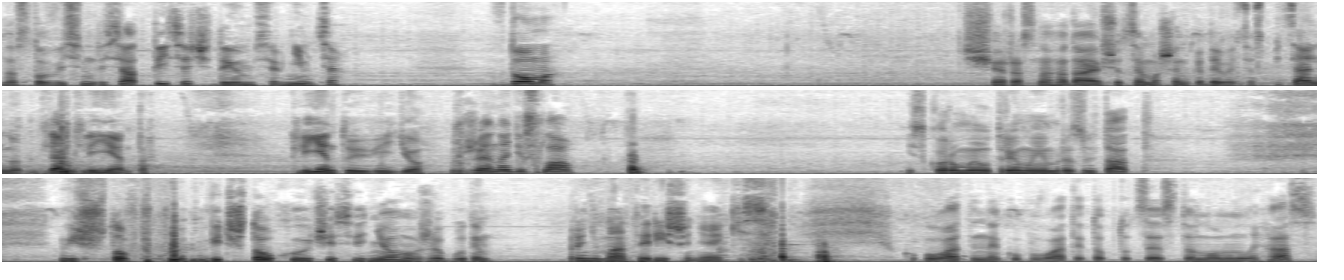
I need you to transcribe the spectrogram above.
на 180 тисяч. Дивимося в німця вдома. Ще раз нагадаю, що ця машинка дивиться спеціально для клієнта. Клієнтові відео вже надіслав. І скоро ми отримаємо результат. Відштовхуючись від нього, вже будемо приймати рішення якісь. Купувати, не купувати. Тобто це встановлений газ.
